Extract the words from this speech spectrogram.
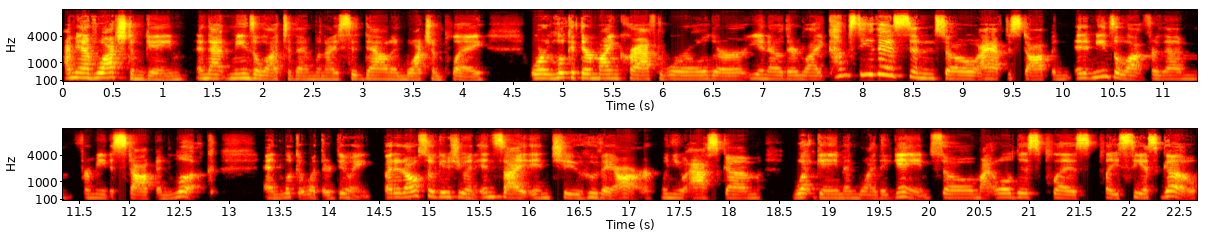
I mean, I've watched them game, and that means a lot to them when I sit down and watch them play or look at their Minecraft world, or, you know, they're like, come see this. And so I have to stop, and, and it means a lot for them, for me to stop and look and look at what they're doing. But it also gives you an insight into who they are when you ask them what game and why they game. So my oldest plays plays CS:GO,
